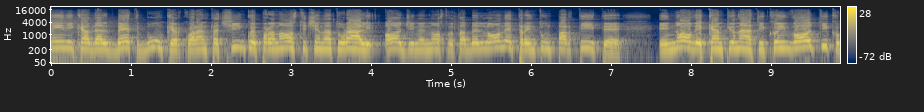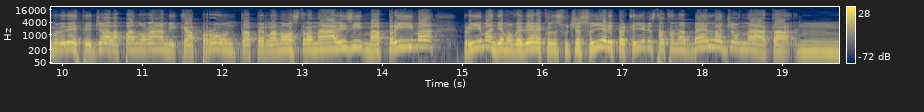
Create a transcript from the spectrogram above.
Domenica dal Bet Bunker, 45 pronostici naturali. Oggi nel nostro tabellone 31 partite e 9 campionati coinvolti. Come vedete già la panoramica pronta per la nostra analisi, ma prima, prima andiamo a vedere cosa è successo ieri perché ieri è stata una bella giornata mh, mm,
